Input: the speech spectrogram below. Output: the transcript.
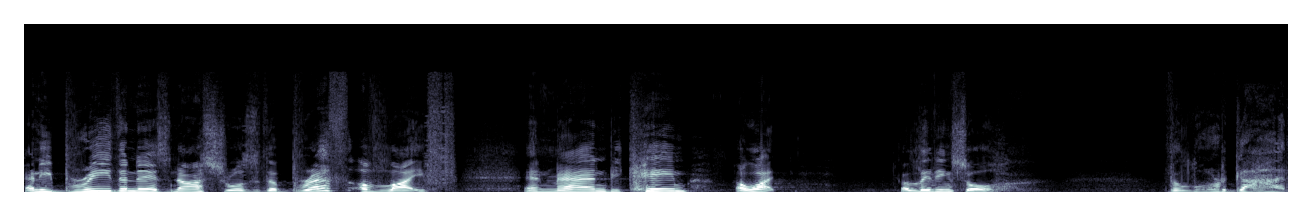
and he breathed into his nostrils the breath of life, and man became a what? A living soul. The Lord God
